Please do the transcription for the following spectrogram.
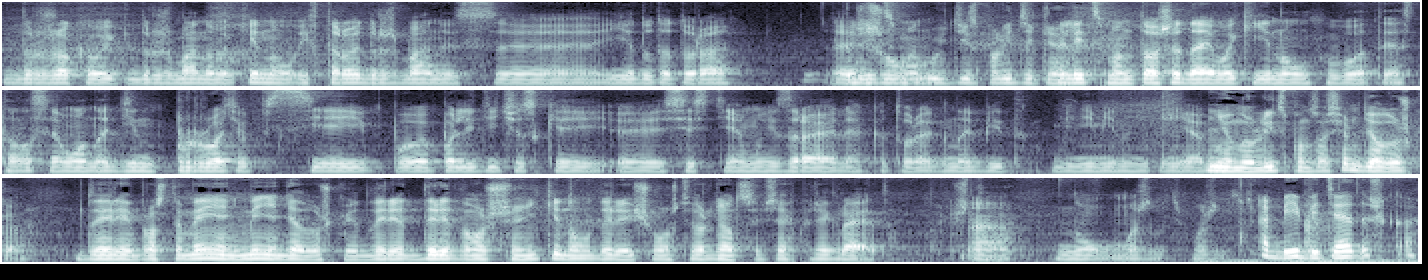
Дружок его, дружбан его кинул, и второй дружбан из э, Яадут ха-Тора. Лицман, уйти из политики. Лицман тоже, да, его кинул, вот, и остался он один против всей политической э, системы Израиля, которая гнобит Беньямина Нетаньягу. Не, ну Лицман совсем дедушка. Дери просто менее, менее дедушка. Дери, Дери потому что не кинул, Дери еще, может, вернется и всех переиграет. Так что... А, ну, может быть, может быть. А Биби дедушка?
